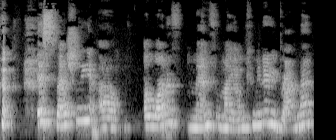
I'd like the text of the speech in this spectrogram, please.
Especially um, a lot of men from my own community, brown men,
